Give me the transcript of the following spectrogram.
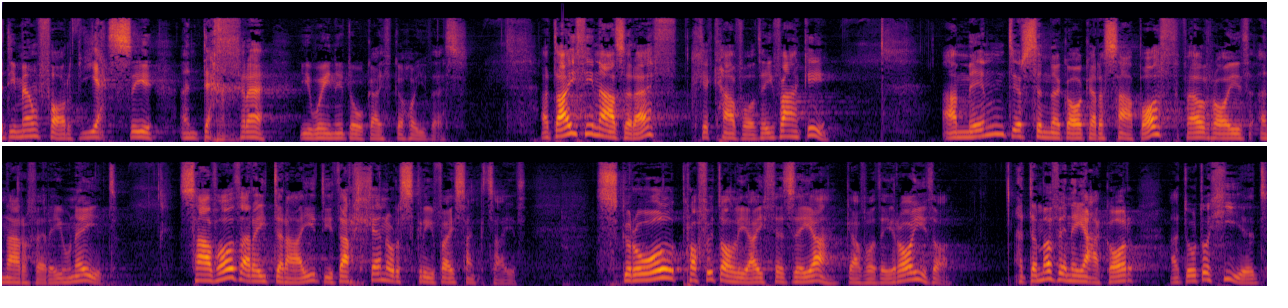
ydy mewn ffordd Iesu yn dechrau i weinidogaeth gyhoeddus. A daeth i Nazareth, lle cafodd ei fagu, a mynd i'r synagog ar y saboth fel roedd yn arfer ei wneud. Safodd ar ei draed i ddarllen o'r ysgrifau sanctaidd – Sgrôl proffwydoliaeth Ezea gafodd ei roi iddo. A dyma fe'n ei agor a dod o hyd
